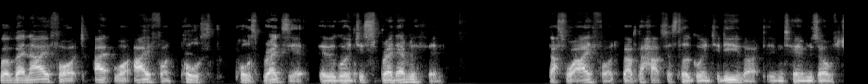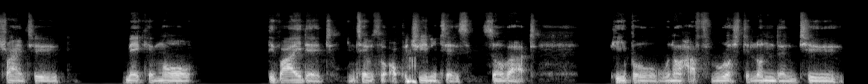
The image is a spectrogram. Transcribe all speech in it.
But then I thought, I, well, I thought post post Brexit they were going to spread everything. That's what I thought, but perhaps they're still going to do that in terms of trying to make it more divided in terms of opportunities, so that people will not have to rush to London to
